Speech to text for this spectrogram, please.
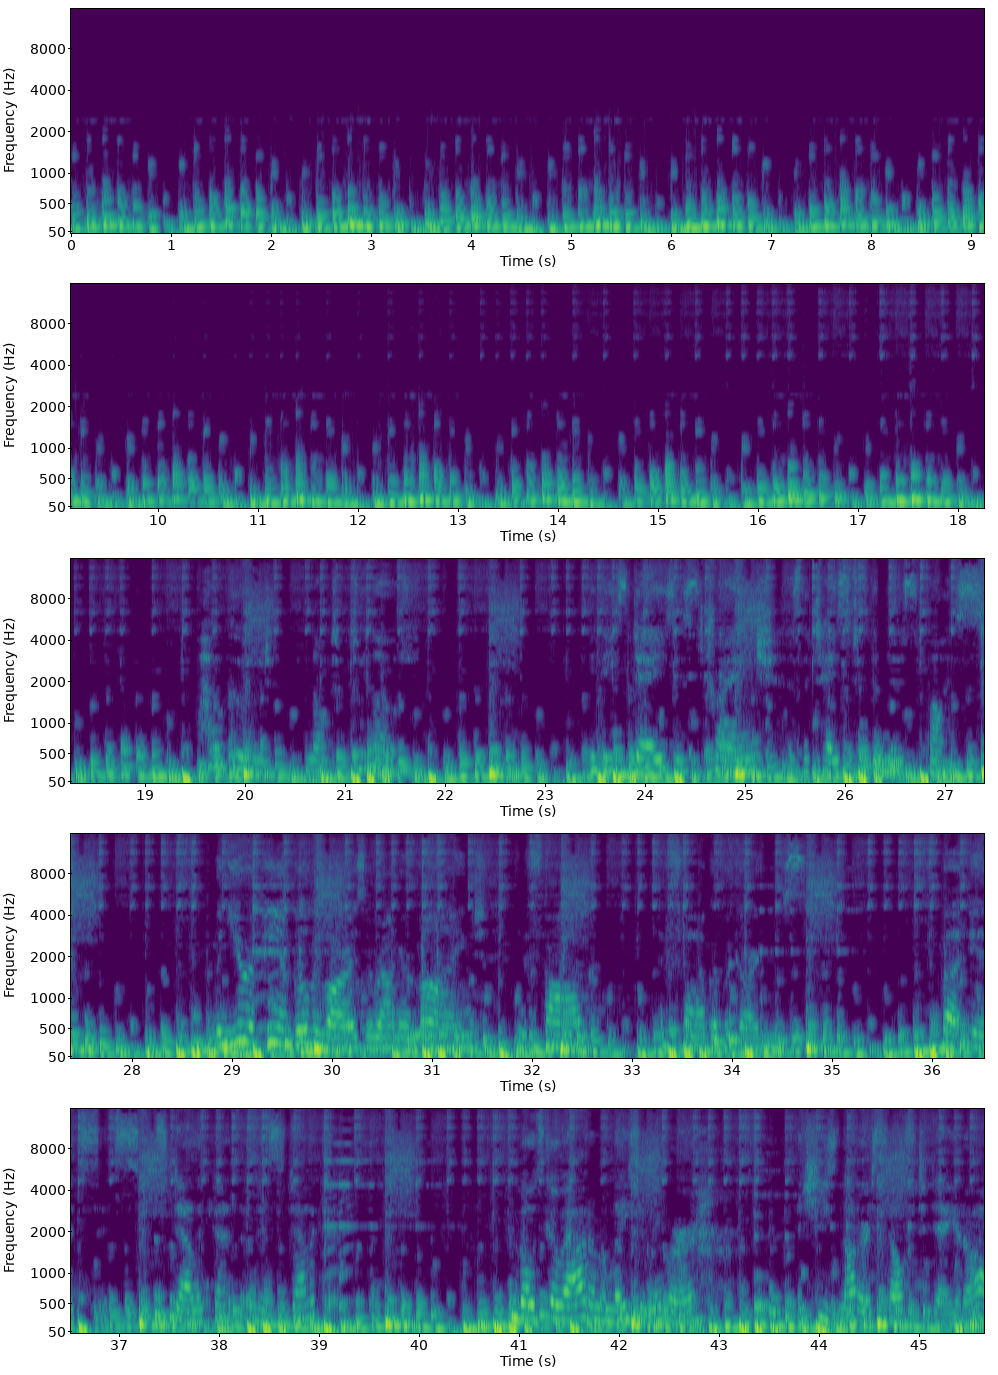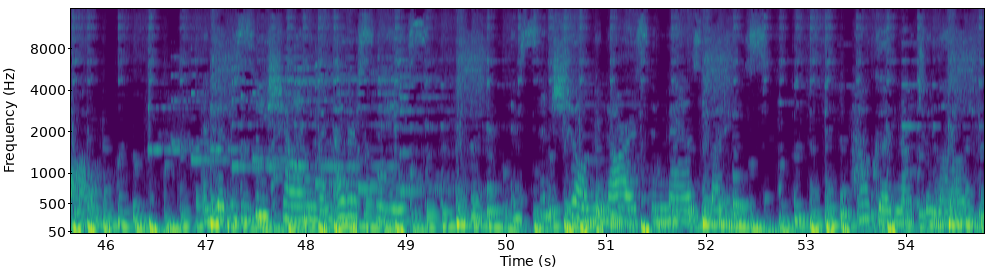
Days as strange as the taste of the new spice. When European boulevards are on our mind, and fog, and fog over gardens. But it's, it's, it's delicate, and it's delicate. And boats go out on a lazy river, and she's not herself today at all. And the sea shining in other cities, and sensual minarets and man's bodies. How good not to love.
